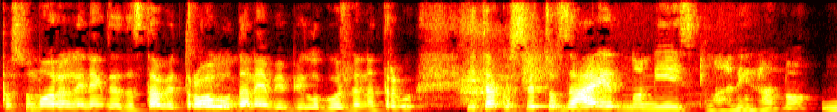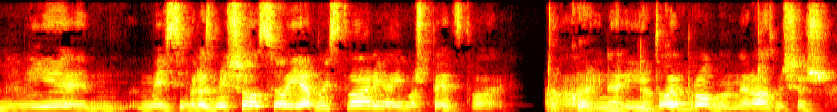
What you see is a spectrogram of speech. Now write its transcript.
pa su morali negde da stave trolu, da ne bi bilo gužve na trgu. I tako sve to zajedno nije isplanirano. Nije, mislim, razmišljala se o jednoj stvari, a imaš pet stvari. Tako je. I, ne, i tako to je problem, ne razmišljaš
